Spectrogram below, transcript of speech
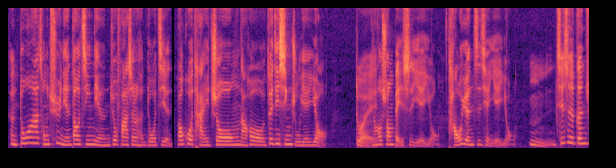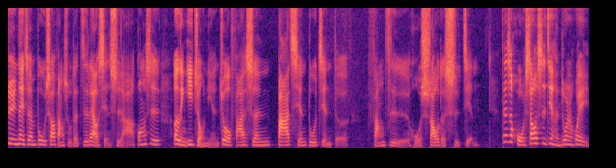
很多啊，从去年到今年就发生了很多件，包括台中，然后最近新竹也有，对，然后双北市也有，桃园之前也有，嗯，其实根据内政部消防署的资料显示啊，光是二零一九年就发生八千多件的房子火烧的事件。但是火烧事件，很多人会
